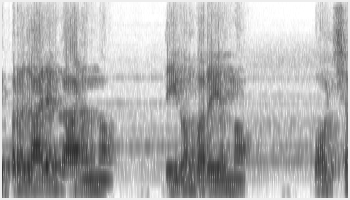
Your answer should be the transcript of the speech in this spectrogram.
എപ്രകാരം കാണുന്നു. ദൈവം പറയുന്നു ബോക്ഷ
